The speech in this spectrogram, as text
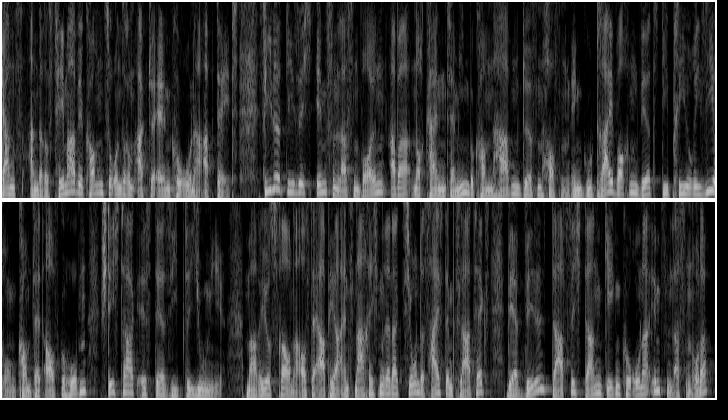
Ganz anderes Thema. Wir kommen zu unserem aktuellen Corona-Update. Viele, die sich impfen lassen wollen, aber noch keinen Termin bekommen haben, dürfen hoffen. In gut drei Wochen wird die Priorisierung komplett aufgehoben. Stichtag ist der 7. Juni. Marius Frauner aus der RPA1 Nachrichtenredaktion. Das heißt im Klartext, wer will, darf sich dann gegen Corona impfen lassen, oder?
